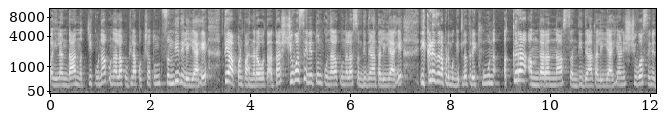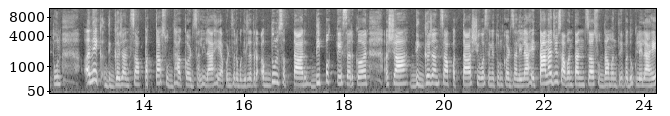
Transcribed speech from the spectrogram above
पहिल्यांदा नक्की कुणा कुणाला कुठल्या पक्षातून संधी दिलेली आहे ते आपण पाहणार आहोत. आता शिवसेनेतून कुणाला कुणाला संधी देण्यात आलेली आहे? इकडे जर आपण बघितलं तर एकूण अकरा आमदारांना संधी देण्यात आलेली आहे आणि शिवसेनेतून अनेक दिग्गजांचा पत्ता सुद्धा कट झालेला आहे. आपण जर बघितलं तर अब्दुल सत्तार दीपक केसरकर अशा दिग्गजांचा पत्ता शिवसेनेतून कट झालेला आहे. तानाजी सावंतांचं सुद्धा मंत्रिपद हुकलेलं आहे.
